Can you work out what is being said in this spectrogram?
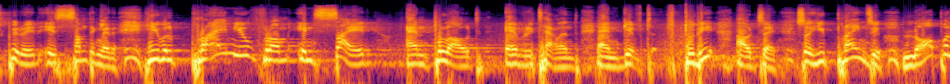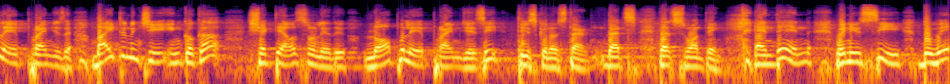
Spirit is something like he will prime you from inside and pull out every talent and gift to the outside so he primes లోపలే ప్రైమ్ చేసే. బయట నుంచి ఇంకొక శక్తి అవసరం లేదు. లోపలే ప్రైమ్ చేసి తీసుకుని వస్తాడు. That's that's one thing and then when you see the way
